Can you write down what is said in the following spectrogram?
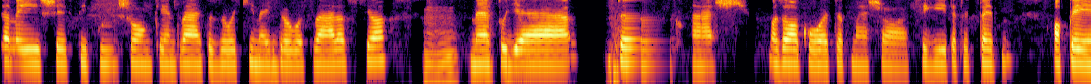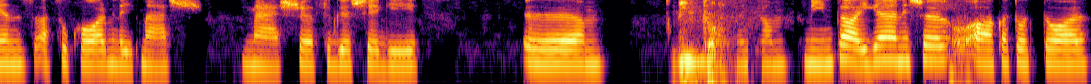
személyiség típusonként változó, hogy ki melyik drogot választja, uh-huh. mert ugye tök más, az alkohol tök más a cigi, tehát hogy a pénz, a cukor, mindegyik más, más függőségi ö, minta. Mondjam, minta, igen, és ö, alkatottól,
